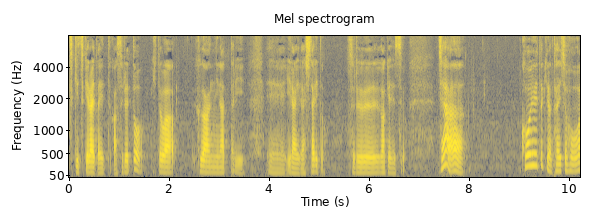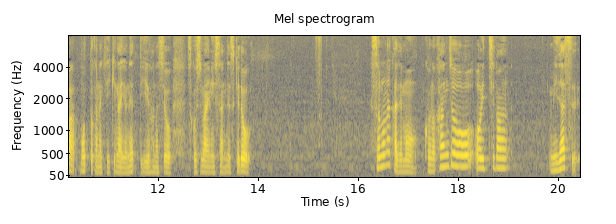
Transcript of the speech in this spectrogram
突きつけられたりとかすると人は不安になったり、えーイライラしたりとするわけですよ。じゃあこういう時の対処法は持っとかなきゃいけないよねっていう話を少し前にしたんですけどその中でもこの感情を一番乱す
